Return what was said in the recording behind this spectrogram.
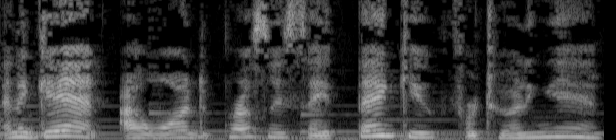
And again, I wanted to personally say thank you for tuning in.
